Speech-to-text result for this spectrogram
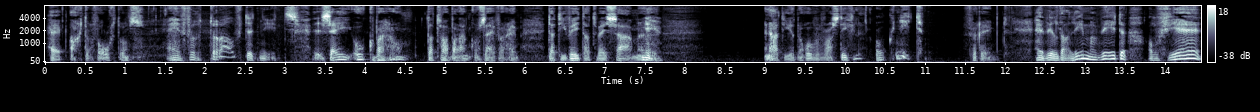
Hij achtervolgt ons. Hij vertrouwt het niet. Zij ook waarom. Dat Van Blanco zei voor hem. Dat hij weet dat wij samen... Nee. En had hij het nog over Van Stichelen? Ook niet. Vreemd. Hij wilde alleen maar weten of jij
